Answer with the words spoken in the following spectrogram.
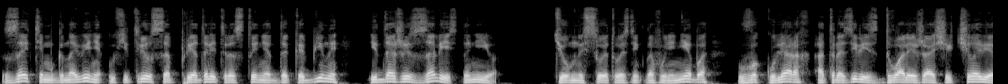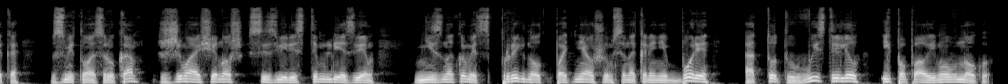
за эти мгновения ухитрился преодолеть расстояние до кабины и даже залезть на нее. Темный силуэт возник на фоне неба, в окулярах отразились два лежащих человека, взметнулась рука, сжимающая нож с извилистым лезвием. Незнакомец прыгнул к поднявшемуся на колени Боре, а тот выстрелил и попал ему в ногу.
